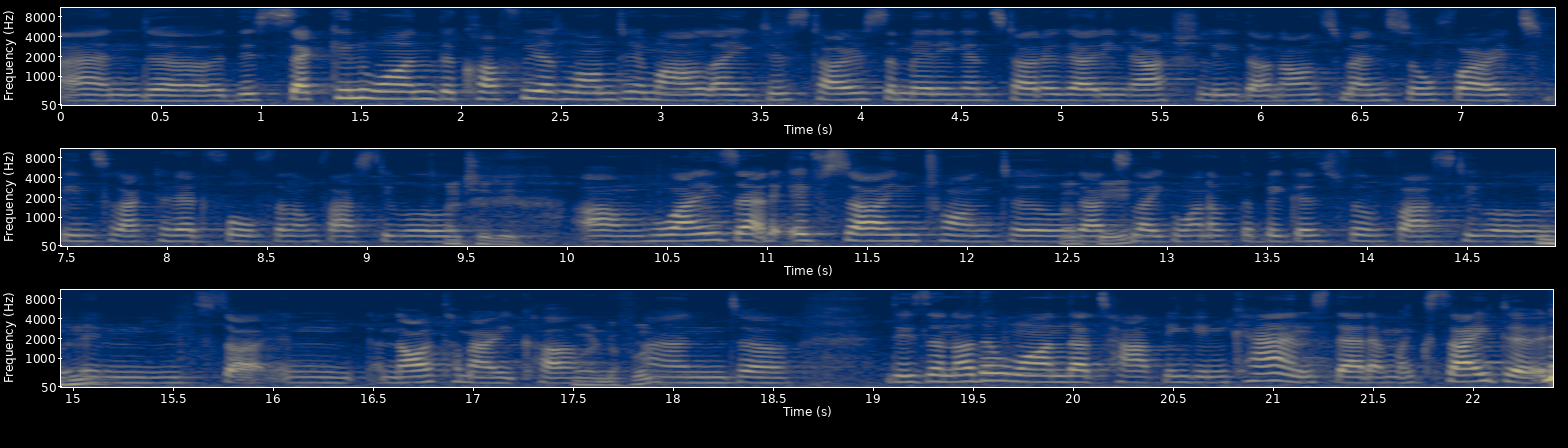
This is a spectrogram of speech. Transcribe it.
And uh, the second one, the Coffee at Lontemal, like just started submitting and started getting actually the announcement. So far, it's been selected at four film festivals. Actually. Um, one is at IFSA in Toronto. Okay. That's like one of the biggest film festival mm -hmm. in, in North America. Wonderful. And uh, there's another one that's happening in Cannes that I'm excited.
